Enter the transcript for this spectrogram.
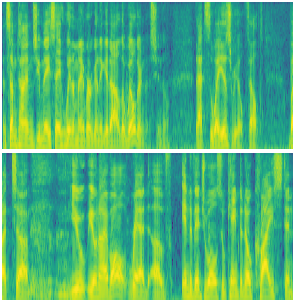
And sometimes you may say, when am I ever going to get out of the wilderness? You know, that's the way Israel felt. But um, you, you and I have all read of individuals who came to know Christ and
